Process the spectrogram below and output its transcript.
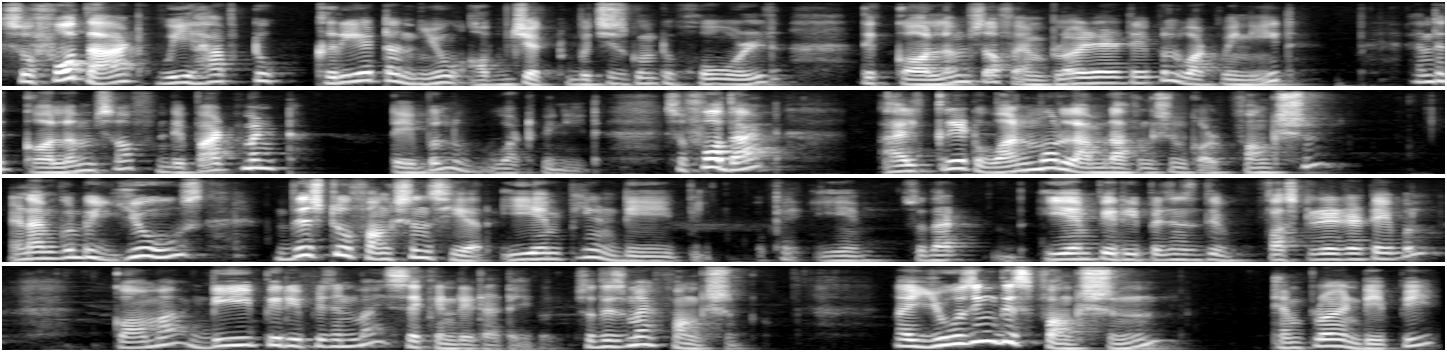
So for that, we have to create a new object which is going to hold the columns of employee data table, what we need, and the columns of department table what we need. So for that, I'll create one more lambda function called function and I'm going to use these two functions here emp and dep okay? Em so that emp represents the first data table comma dep represents my second data table. So this is my function. Now using this function employee and dp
